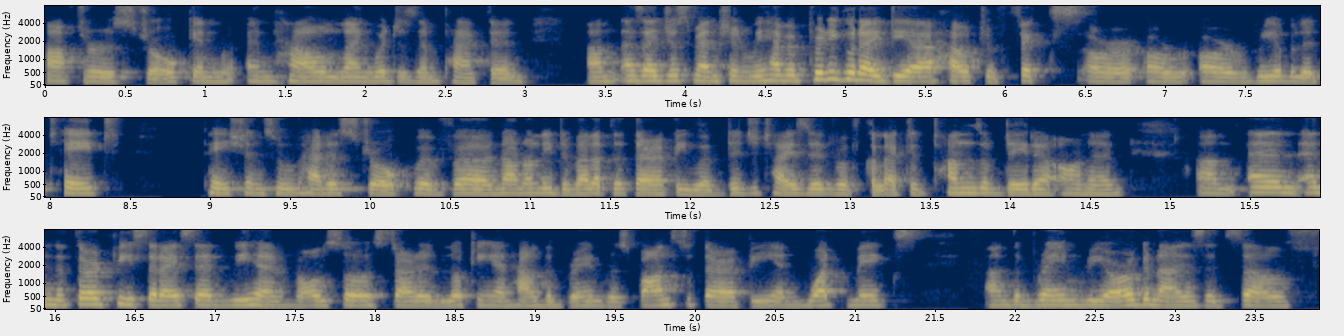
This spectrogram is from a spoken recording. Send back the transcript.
after a stroke and, and how language is impacted. Um, as I just mentioned, we have a pretty good idea how to fix or, or, or rehabilitate patients who've had a stroke. We've uh, not only developed the therapy, we've digitized it, we've collected tons of data on it. Um, and, and the third piece that I said, we have also started looking at how the brain responds to therapy and what makes uh, the brain reorganize itself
